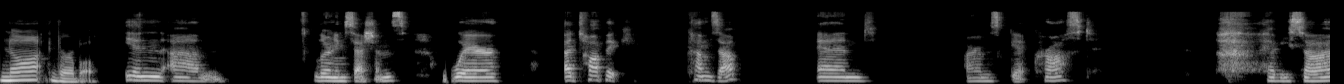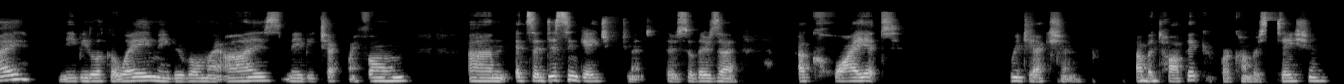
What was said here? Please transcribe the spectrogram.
not verbal? In um, learning sessions where a topic comes up and arms get crossed, heavy sigh, maybe look away, maybe roll my eyes, maybe check my phone. Um, it's a disengagement. So there's a, a quiet rejection of a mm-hmm. topic or conversation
